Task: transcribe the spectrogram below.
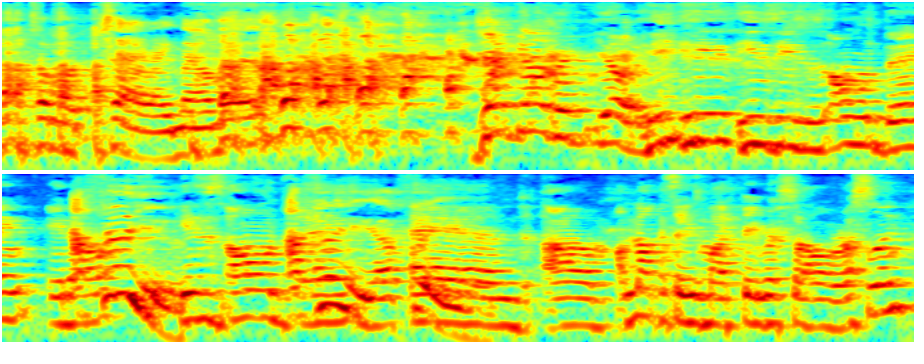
I'm talking about Chad right now, man. Jack Gallagher, yo, he, he he's he's his own thing. You know, I feel you. He's his own. I feel you. I feel and, you. And um, I'm not gonna say he's my favorite style of wrestling,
